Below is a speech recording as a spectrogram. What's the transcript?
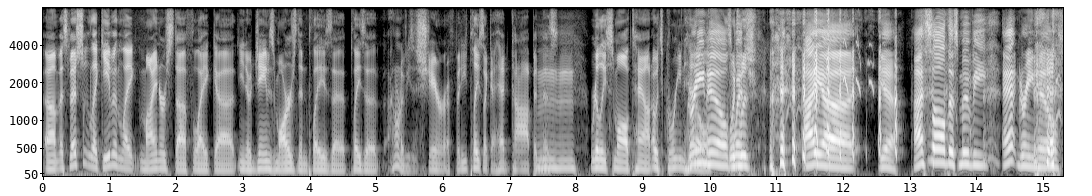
Um, especially like even like minor stuff, like uh, you know James Marsden plays a plays a I don't know if he's a sheriff, but he plays like a head cop in this really small town. Oh, it's Green Hills. Mm-hmm. Green Hills, which, which, was I, uh, yeah, I saw this movie at Green Hills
